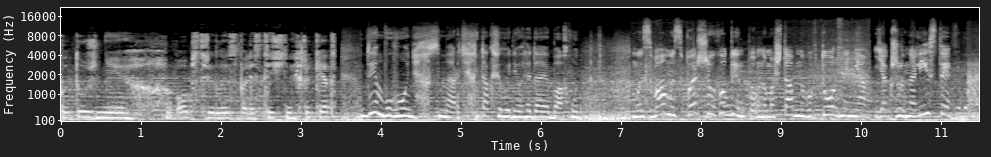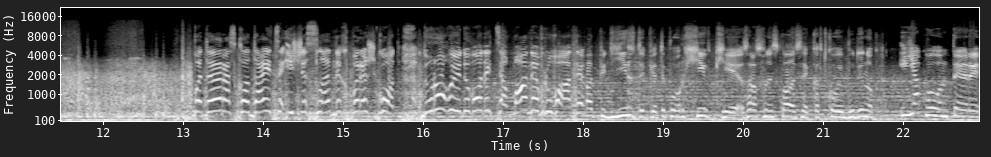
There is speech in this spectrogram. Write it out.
Потужні обстріли з балістичних ракет. Дим, вогонь, смерть. Так сьогодні виглядає Бахмут. Ми з вами з перших годин повномасштабного вторгнення, як журналісти. ПТР складається із численних перешкод. Дорогою доводиться маневрувати. А під'їзди, п'ятиповерхівки. Зараз вони склалися як картковий будинок. І як волонтери,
